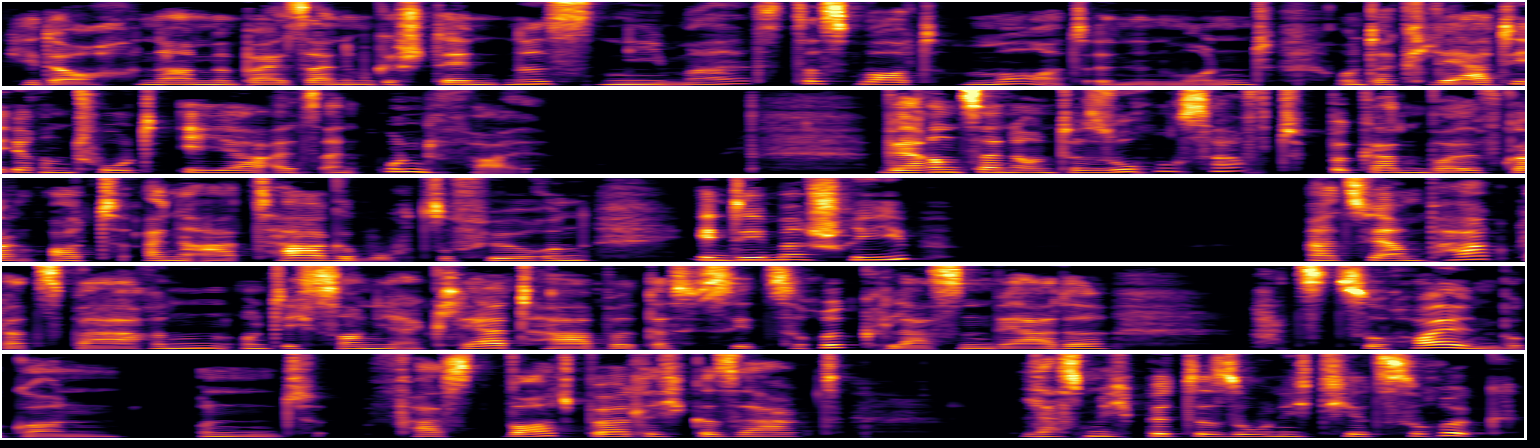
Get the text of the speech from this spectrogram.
Jedoch nahm er bei seinem Geständnis niemals das Wort Mord in den Mund und erklärte ihren Tod eher als ein Unfall. Während seiner Untersuchungshaft begann Wolfgang Ott eine Art Tagebuch zu führen, in dem er schrieb, als wir am Parkplatz waren und ich Sonja erklärt habe, dass ich sie zurücklassen werde, hat sie zu heulen begonnen und fast wortwörtlich gesagt, lass mich bitte so nicht hier zurück.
